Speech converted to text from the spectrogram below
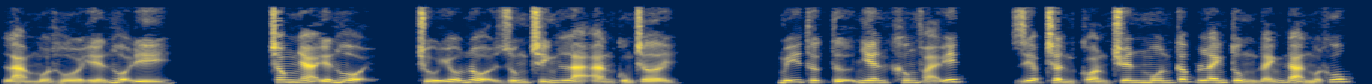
làm một hồi yến hội đi. Trong nhà yến hội, chủ yếu nội dung chính là ăn cùng chơi. Mỹ thực tự nhiên không phải ít, Diệp Trần còn chuyên môn cấp lãnh tùng đánh đàn một khúc,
